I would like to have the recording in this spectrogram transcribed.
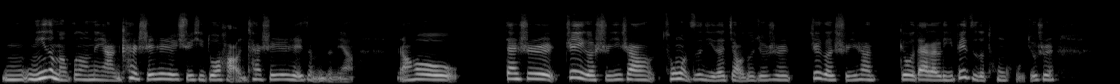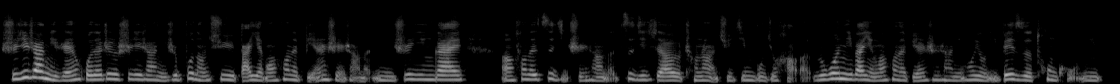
你你怎么不能那样？你看谁谁谁学习多好，你看谁谁谁怎么怎么样。”然后，但是这个实际上从我自己的角度，就是这个实际上给我带来了一辈子的痛苦，就是。实际上，你人活在这个世界上，你是不能去把眼光放在别人身上的。你是应该，嗯，放在自己身上的，自己只要有成长去进步就好了。如果你把眼光放在别人身上，你会有一辈子的痛苦，你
